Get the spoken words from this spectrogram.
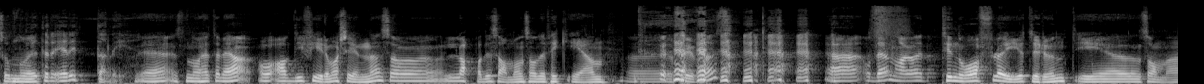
Så nå heter Eritali. Eh, så nå heter det, ja. Og av de fire maskinene så lappa de sammen så de fikk én eh, flyvende. eh, og den har jo til nå fløyet rundt i eh, sånne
